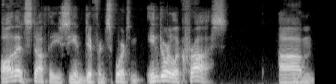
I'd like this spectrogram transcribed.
all that stuff that you see in different sports, indoor lacrosse, um,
